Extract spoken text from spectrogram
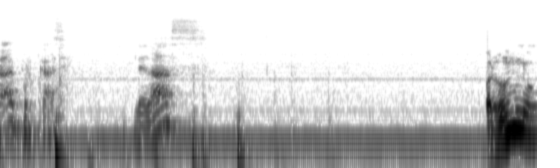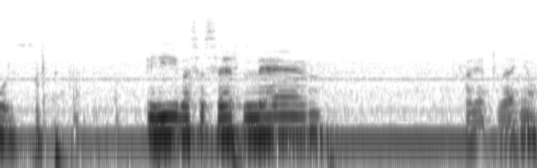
Ay, por casi. Le das Por uno, güey. Y vas a hacerle. ¿Cuál era tu daño?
